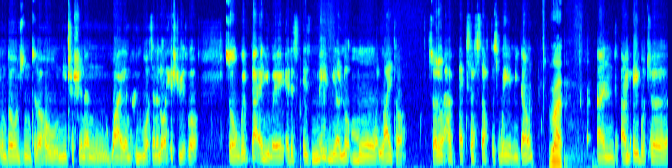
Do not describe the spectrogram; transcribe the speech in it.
indulged into the whole nutrition and why and who what's and a lot of history as well. So with that anyway, it is it's made me a lot more lighter. So I don't have excess stuff that's weighing me down, Right. and I'm able to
